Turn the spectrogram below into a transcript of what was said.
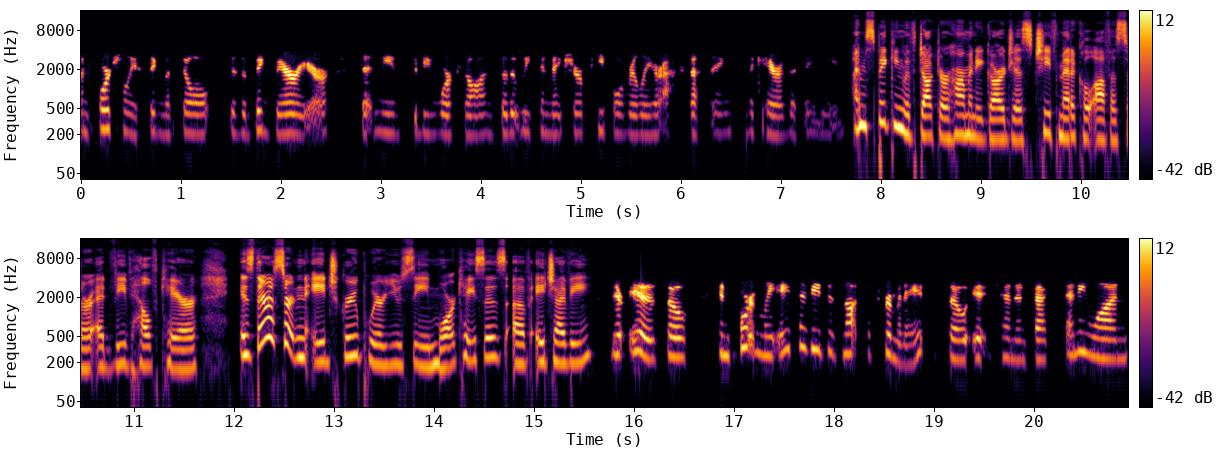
unfortunately, stigma still is a big barrier that needs to be worked on so that we can make sure people really are accessing the care that they need. I'm speaking with Dr. Harmony Garges, Chief Medical Officer at ViiV Healthcare. Is there a certain age group where you see more cases of HIV? There is. So, importantly, HIV does not discriminate. So, it can infect anyone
